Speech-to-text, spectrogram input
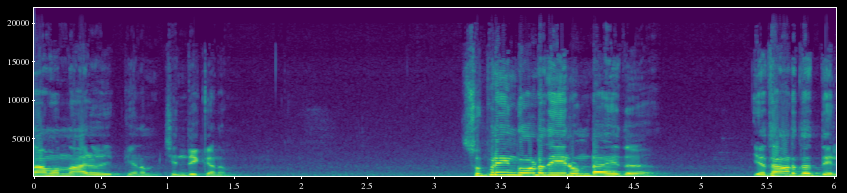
നാം ഒന്ന് ആലോചിക്കണം ചിന്തിക്കണം. സുപ്രീം കോടതിയിലുണ്ടായത് യഥാർത്ഥത്തിൽ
